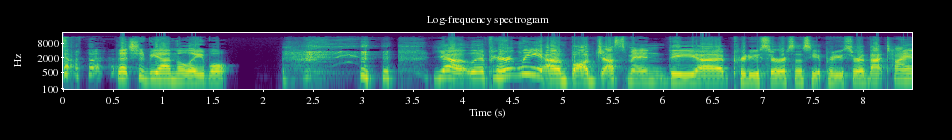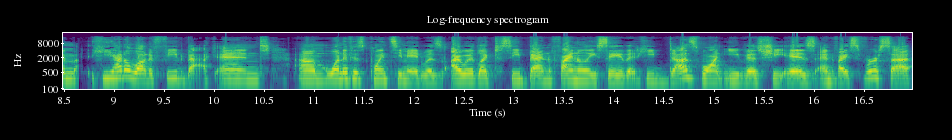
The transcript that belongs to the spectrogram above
that should be on the label. Yeah, apparently, um, Bob Justman, the uh, producer, associate producer at that time, he had a lot of feedback, and um, one of his points he made was, "I would like to see Ben finally say that he does want Eve as she is, and vice versa.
